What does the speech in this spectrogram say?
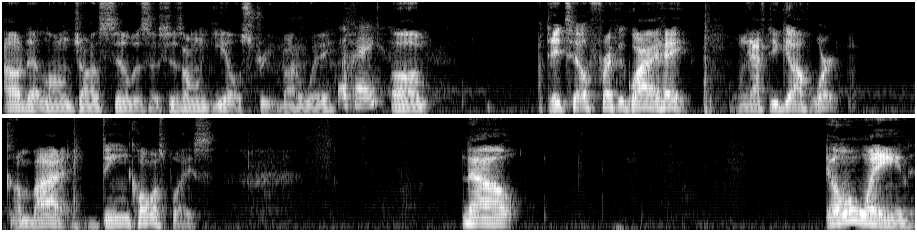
out of that Long John Silver's, which is on Yale Street, by the way, Okay. um, they tell Frank Aguirre, hey, after you get off work, come by Dean Corll's place. Now, Elmer Wayne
